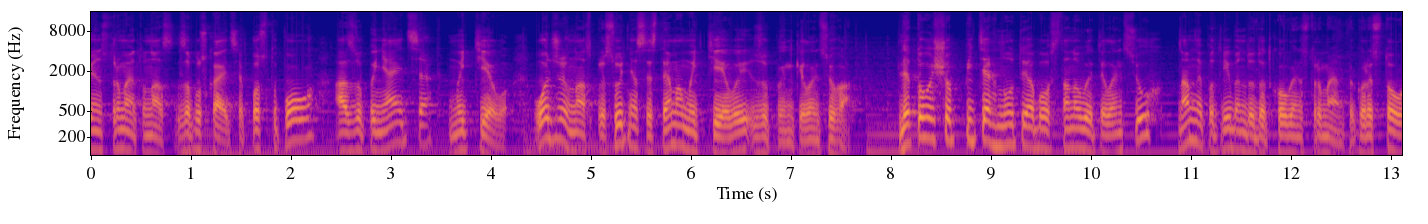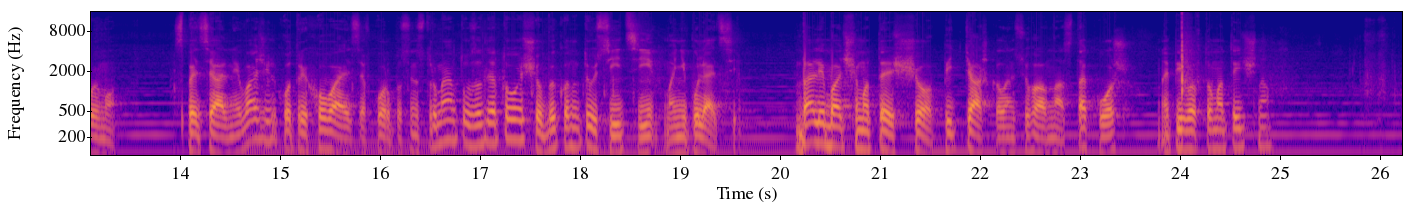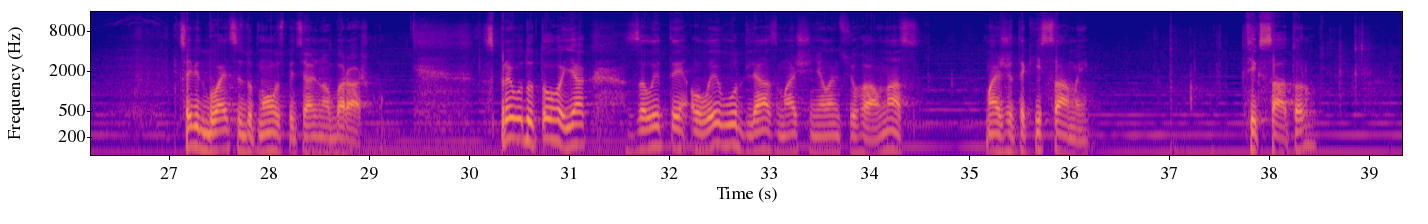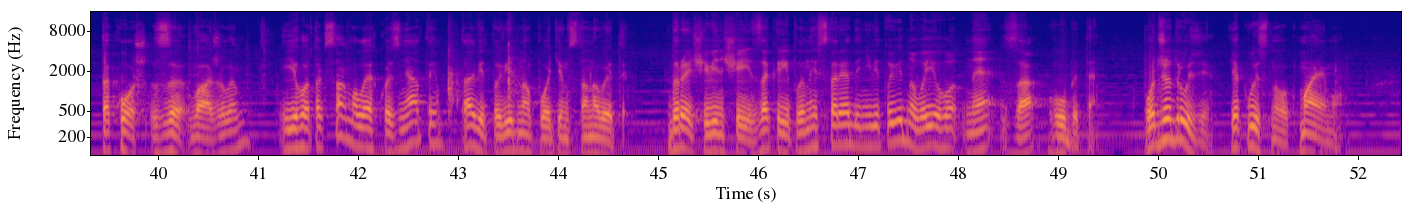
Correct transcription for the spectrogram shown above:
що інструмент у нас запускається поступово, а зупиняється миттєво. Отже, у нас присутня система миттєвої зупинки ланцюга. Для того, щоб підтягнути або встановити ланцюг, нам не потрібен додатковий інструмент. Використовуємо спеціальний важіль, котрий ховається в корпус інструменту для того, щоб виконати усі ці маніпуляції. Далі бачимо те, що підтяжка ланцюга в нас також напівавтоматична. Це відбувається з допомогою спеціального барашку. З приводу того, як залити оливу для змащення ланцюга, у нас майже такий самий фіксатор, також з важелем, і його так само легко зняти та відповідно потім встановити. До речі, він ще й закріплений всередині, відповідно, ви його не загубите. Отже, друзі, як висновок, маємо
